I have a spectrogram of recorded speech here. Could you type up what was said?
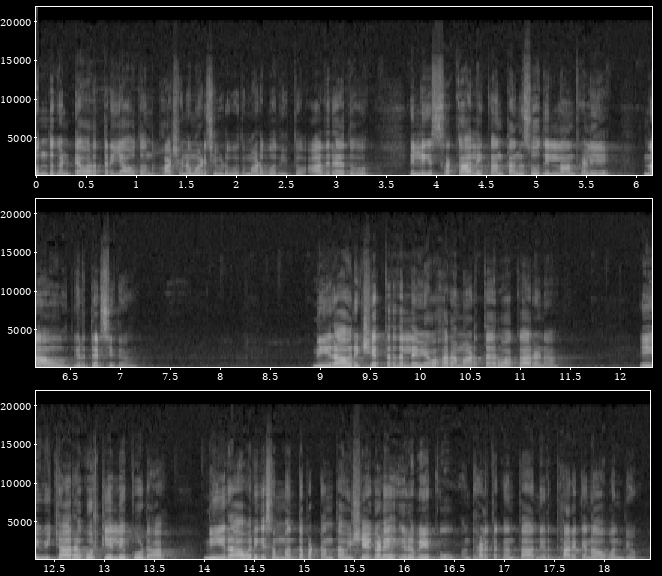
ಒಂದು ಗಂಟೆ ಅವರ ಹತ್ರ ಯಾವುದೋ ಒಂದು ಭಾಷಣ ಮಾಡಿಸಿ ಬಿಡ್ಬೋದು ಮಾಡ್ಬೋದಿತ್ತು ಆದರೆ ಅದು ಇಲ್ಲಿಗೆ ಸಕಾಲಿಕ ಅಂತ ಅನಿಸೋದಿಲ್ಲ ಅಂಥೇಳಿ ನಾವು ನಿರ್ಧರಿಸಿದೆವು. ನೀರಾವರಿ ಕ್ಷೇತ್ರದಲ್ಲೇ ವ್ಯವಹಾರ ಮಾಡ್ತಾ ಇರುವ ಕಾರಣ ಈ ವಿಚಾರಗೋಷ್ಠಿಯಲ್ಲಿ ಕೂಡ ನೀರಾವರಿಗೆ ಸಂಬಂಧಪಟ್ಟಂಥ ವಿಷಯಗಳೇ ಇರಬೇಕು ಅಂತ ಹೇಳ್ತಕ್ಕಂಥ ನಿರ್ಧಾರಕ್ಕೆ ನಾವು ಬಂದೆವು.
